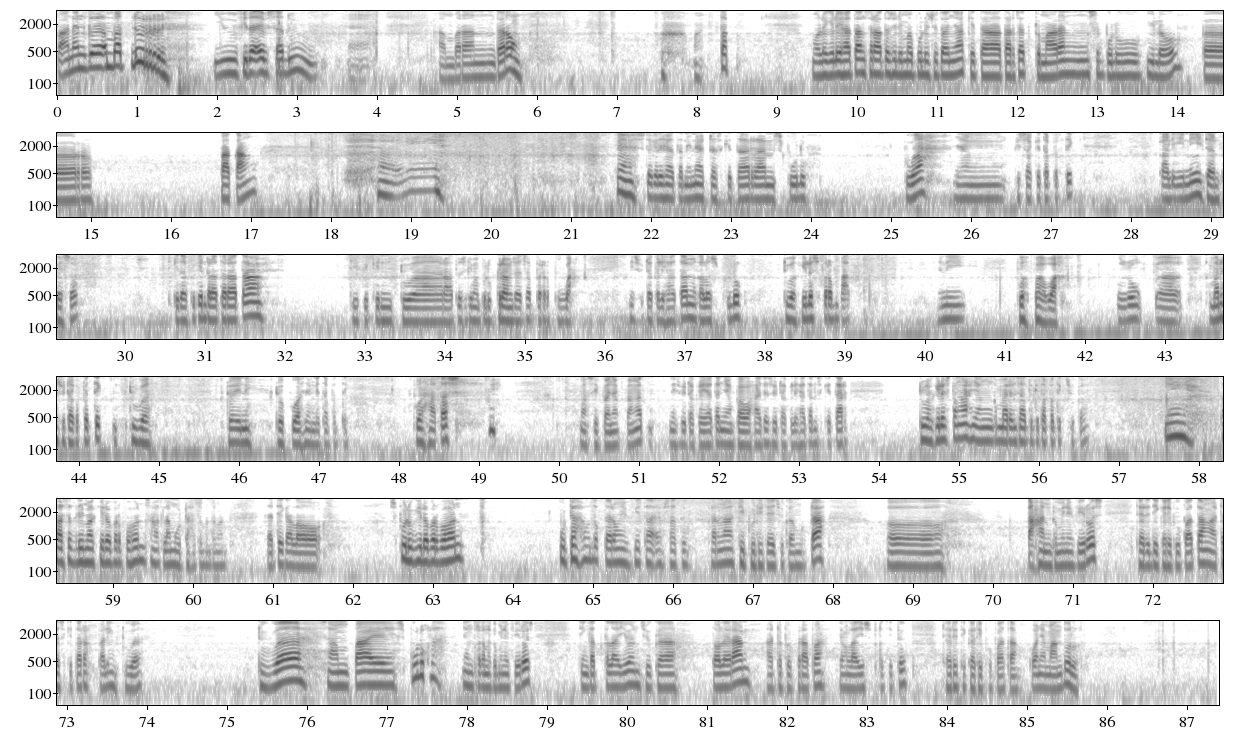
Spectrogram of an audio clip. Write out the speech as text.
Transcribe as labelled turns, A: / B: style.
A: panen keempat lur. Yuvita F1 nah, hamparan terong. Uh, mantap. Mulai kelihatan 150 jutanya. Kita target kemarin 10 kilo per batang. Nah ini. Ya sudah kelihatan ini ada sekitaran 10 buah yang bisa kita petik kali ini dan besok kita bikin rata-rata dibikin 250 gram saja per buah. Ini sudah kelihatan kalau 10 2 kilo seperempat. Ini buah bawah. Urung, uh, kemarin sudah kepetik dua. Dua ini dua buah yang kita petik. Buah atas. Nih, masih banyak banget. Ini sudah kelihatan yang bawah aja sudah kelihatan sekitar dua kilo setengah yang kemarin satu kita petik juga. Ini target 5 kilo per pohon sangatlah mudah teman-teman. Jadi kalau 10 kilo per pohon mudah untuk terong Vita F1 karena di budidaya juga mudah eh, tahan gemini virus. Dari 3000 batang ada sekitar paling 2 2 sampai 10 lah yang terkena gemini virus. Tingkat kelayuan juga toleran ada beberapa yang layu seperti itu dari 3000 batang. Pokoknya mantul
